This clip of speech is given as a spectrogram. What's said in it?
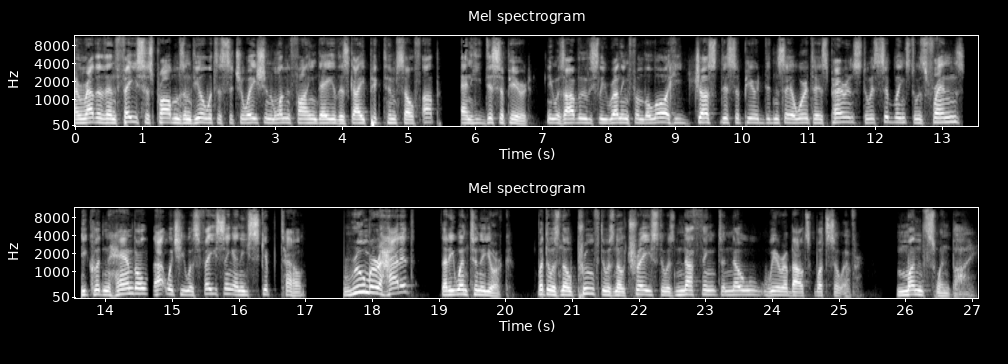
And rather than face his problems and deal with the situation, one fine day, this guy picked himself up and he disappeared. He was obviously running from the law. He just disappeared, didn't say a word to his parents, to his siblings, to his friends. He couldn't handle that which he was facing and he skipped town. Rumor had it that he went to New York, but there was no proof, there was no trace, there was nothing to know whereabouts whatsoever. Months went by,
